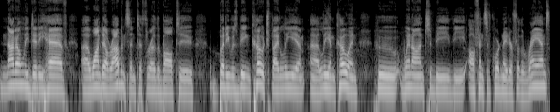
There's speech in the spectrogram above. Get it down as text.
not only did he have uh, Wan'Dale Robinson to throw the ball to, but he was being coached by Liam, uh, Liam Coen, who went on to be the offensive coordinator for the Rams.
